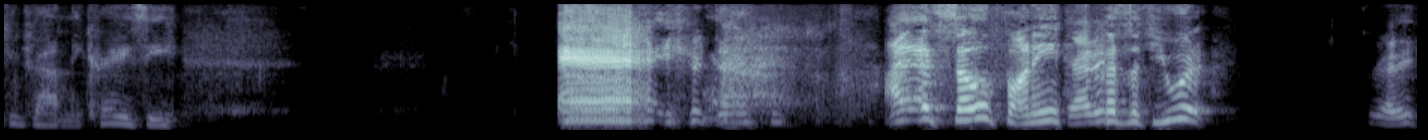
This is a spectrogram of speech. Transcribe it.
You drive me crazy. You're done. I, it's so funny because if you were Ready?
